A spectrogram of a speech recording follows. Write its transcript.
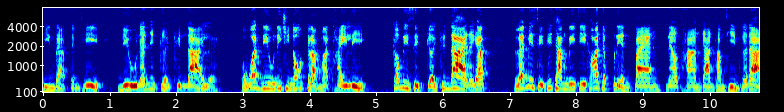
ทีมแบบเต็มที่ดิวนั้นยังเกิดขึ้นได้เลย ผมว่าดิวนิชิโนะกลับมาไทยลีก ก็มีสิทธิ์เกิดขึ้นได้นะครับ และมีสิทธิ์ที่ทาง BG เขาอาจจะเปลี่ยนแปลงแนวทางการทำทีมก็ได้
